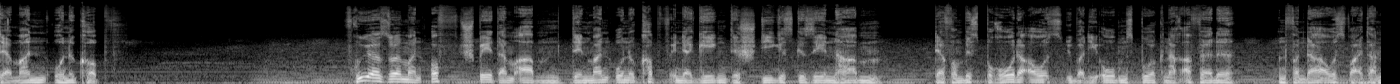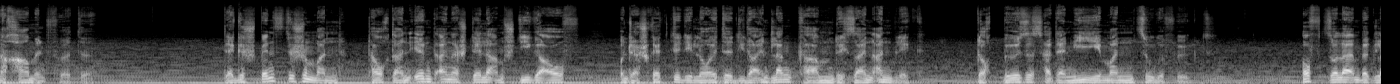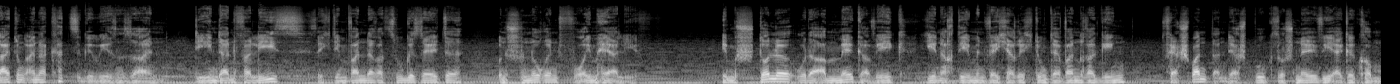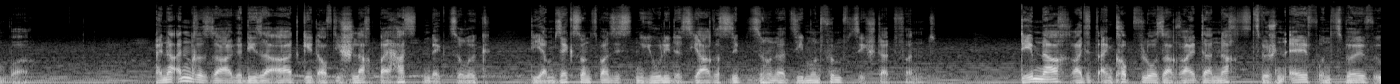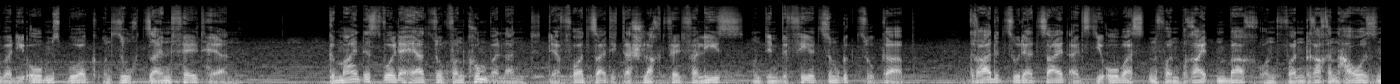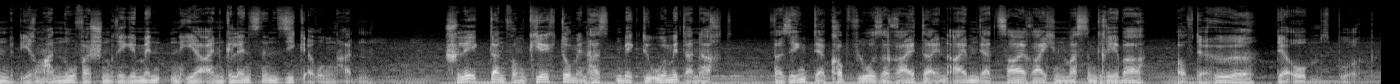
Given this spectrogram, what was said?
Der Mann ohne Kopf. Früher soll man oft spät am Abend den Mann ohne Kopf in der Gegend des Stieges gesehen haben, der vom Bisperode aus über die Obensburg nach Afferde und von da aus weiter nach Hameln führte. Der gespenstische Mann tauchte an irgendeiner Stelle am Stiege auf und erschreckte die Leute, die da entlang kamen, durch seinen Anblick. Doch Böses hat er nie jemandem zugefügt. Oft soll er in Begleitung einer Katze gewesen sein, die ihn dann verließ, sich dem Wanderer zugesellte und schnurrend vor ihm herlief. Im Stolle oder am Melkerweg, je nachdem in welcher Richtung der Wanderer ging, verschwand dann der Spuk so schnell wie er gekommen war. Eine andere Sage dieser Art geht auf die Schlacht bei Hastenbeck zurück, die am 26. Juli des Jahres 1757 stattfand. Demnach reitet ein kopfloser Reiter nachts zwischen 11 und 12 über die Obensburg und sucht seinen Feldherrn. Gemeint ist wohl der Herzog von Cumberland, der vorzeitig das Schlachtfeld verließ und den Befehl zum Rückzug gab. Gerade zu der Zeit, als die Obersten von Breitenbach und von Drachenhausen mit ihrem hannoverschen Regimenten hier einen glänzenden Sieg errungen hatten. Schlägt dann vom Kirchturm in Hastenbeck die Uhr Mitternacht, versinkt der kopflose Reiter in einem der zahlreichen Massengräber auf der Höhe der Obensburg.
